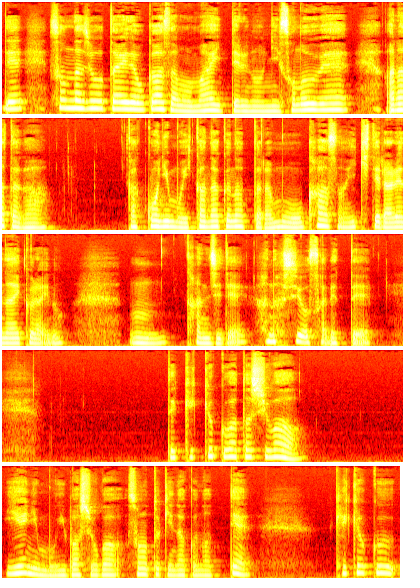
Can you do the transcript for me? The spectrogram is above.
でそんな状態でお母さんも参ってるのにその上あなたが学校にも行かなくなったらもうお母さん生きてられないくらいの、うん、感じで話をされて。で結局私は家にも居場所がその時なくなって結局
